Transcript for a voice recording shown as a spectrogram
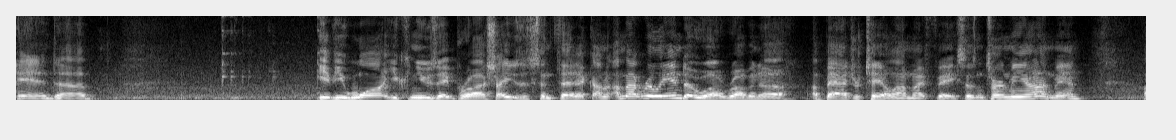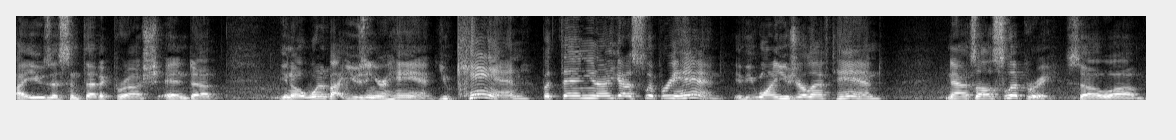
And uh, if you want, you can use a brush. I use a synthetic. I'm, I'm not really into uh, rubbing a, a badger tail on my face. Doesn't turn me on, man. I use a synthetic brush and uh, you know, what about using your hand? You can, but then, you know, you got a slippery hand. If you want to use your left hand, now it's all slippery. So, um,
